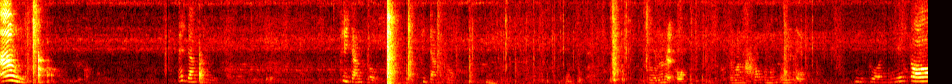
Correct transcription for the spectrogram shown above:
เอ้าไม่จำเป็นพี่จำตัวพี่จำตัว เธอนั่นแหละตดจะมาหาว่าคนนู้นคนนี้ตด มีตัวนี้ตัว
